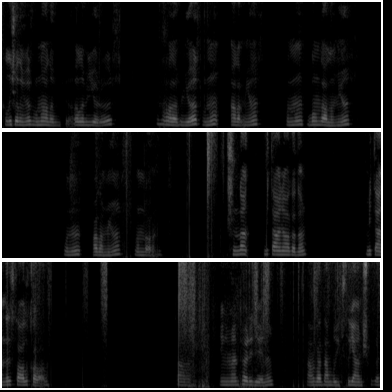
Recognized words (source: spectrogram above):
Kılıç alamıyoruz. Bunu alabiliyor, alabiliyoruz. Bunu alabiliyoruz. Bunu alamıyoruz. Bunu, bunu da alamıyoruz. Bunu alamıyoruz. Bunu da alamıyoruz. Şundan bir tane alalım. Bir tane de sağlık alalım. Tamam. Inventory diyelim. Tamam zaten bu ikisi gelmiş buraya.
